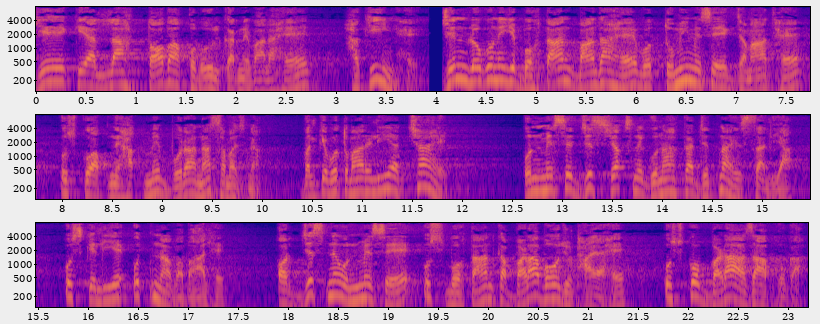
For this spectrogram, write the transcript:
ये कि अल्लाह तौबा कबूल करने वाला है हकीम है। जिन लोगों ने ये बोहतान बांधा है, वो तुम्ही में से एक जमात है। उसको अपने हक में बुरा ना समझना, बल्कि वो तुम्हारे लिए अच्छा है। उनमें से जिस शख्स ने गुनाह का जितना हिस्सा लिया, उसके लिए उतना वबाल है। और जिसने उनमें से उस बोहतान का बड़ा बोझ उठाया है, उसको बड़ा अजाब होगा।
